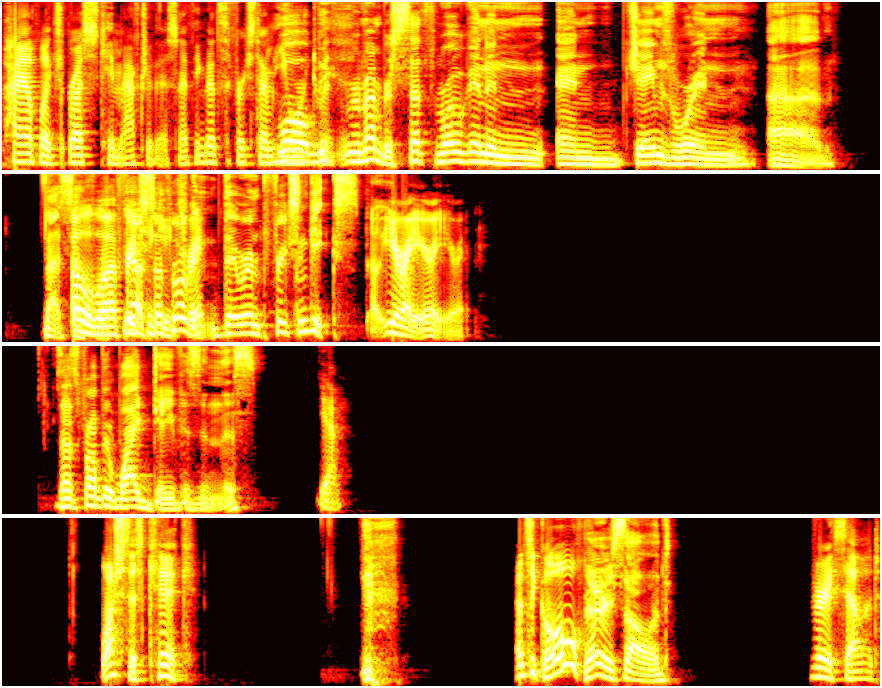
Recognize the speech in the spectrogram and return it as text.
Pineapple Express came after this. And I think that's the first time he well, worked with. remember Seth Rogen and and James were in uh not Seth Oh, uh, Rogen. yeah, and Seth Geeks, Rogen. right? They were in Freaks and Geeks. Oh, you're right. You're right. You're right. That's probably why Dave is in this. Yeah. Watch this kick. That's a goal. Very solid. Very salad.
